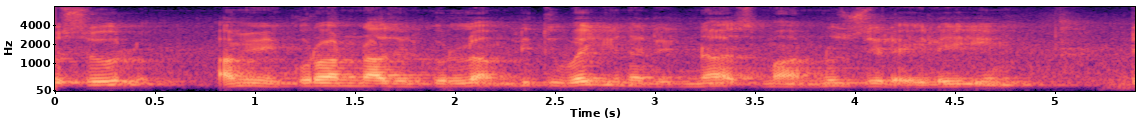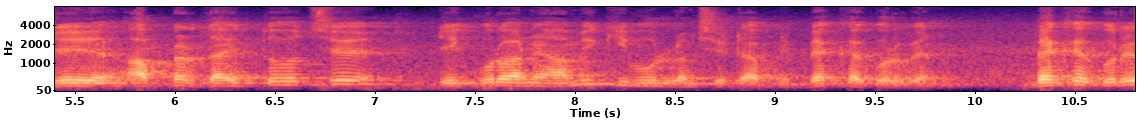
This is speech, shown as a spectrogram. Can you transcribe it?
রসুল, আমি কোরআন নাজিল করলাম লিন্নাস মা নুজিল ইলাইহিম যে আপনার দায়িত্ব হচ্ছে যে কোরআনে আমি কি বললাম সেটা আপনি ব্যাখ্যা করবেন। ব্যাখ্যা করে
